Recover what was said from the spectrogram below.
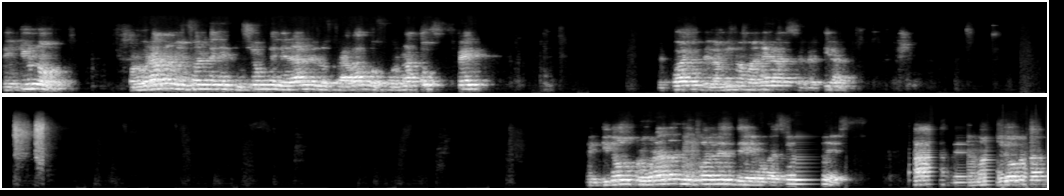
21. Programa mensual de ejecución general de los trabajos, formato PET, el cual de la misma manera se retira. 22 programas mensuales de erogaciones. A, de la mano de obra,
